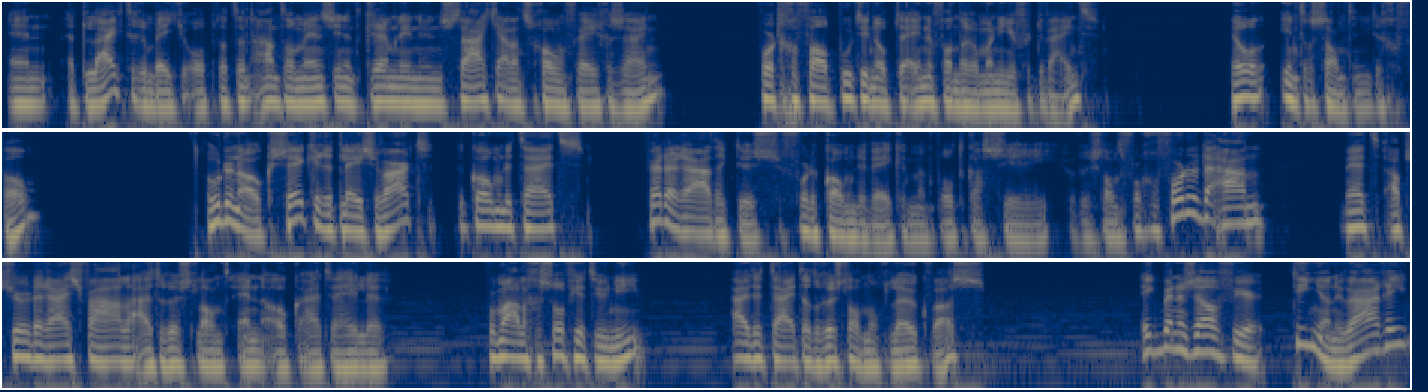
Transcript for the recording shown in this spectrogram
En het lijkt er een beetje op dat een aantal mensen in het Kremlin hun straatje aan het schoonvegen zijn. Voor het geval Poetin op de een of andere manier verdwijnt. Heel interessant in ieder geval. Hoe dan ook, zeker het lezen waard de komende tijd. Verder raad ik dus voor de komende weken mijn podcastserie Rusland voor Gevorderden aan. Met absurde reisverhalen uit Rusland en ook uit de hele voormalige Sovjet-Unie. Uit de tijd dat Rusland nog leuk was. Ik ben er zelf weer 10 januari,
